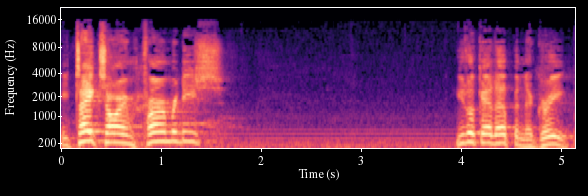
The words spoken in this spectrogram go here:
he takes our infirmities. You look that up in the Greek,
